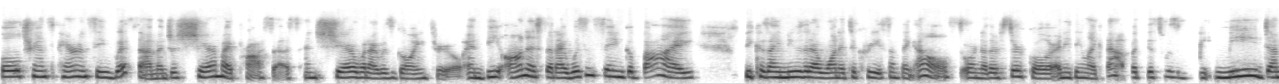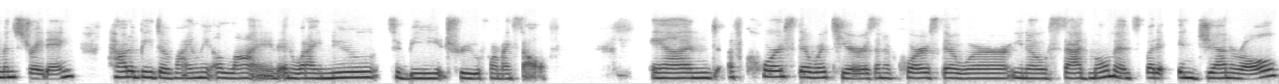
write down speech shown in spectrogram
full transparency with them and just share my process and share what I was going through and be honest that I wasn't saying goodbye because I knew that I wanted to create something else or another circle or anything like that. But this was be- me demonstrating how to be divinely aligned and what I knew to be true for myself. And of course, there were tears, and of course, there were, you know, sad moments. But in general,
